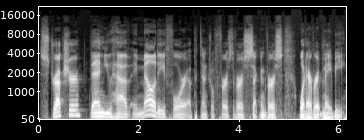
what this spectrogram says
structure, then you have a melody for a potential first verse, second verse, whatever it may be.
